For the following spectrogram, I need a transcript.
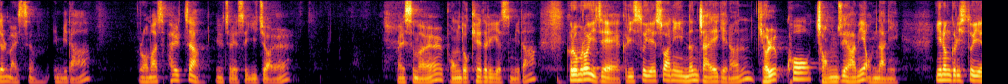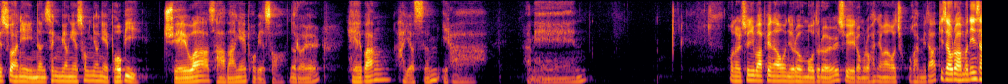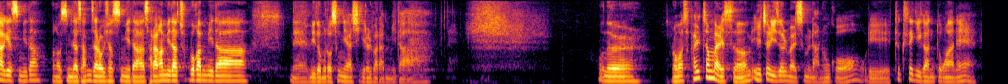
2절 말씀입니다. 로마서 8장 1절에서 2절 말씀을 봉독해 드리겠습니다. 그러므로 이제 그리스도 예수 안에 있는 자에게는 결코 정죄함이 없나니 이는 그리스도 예수 안에 있는 생명의 성령의 법이 죄와 사망의 법에서 너를 해방하였음이라. 아멘. 오늘 주님 앞에 나온 여러분 모두를 주의 이름으로 환영하고 축복합니다. 앞뒤자로 한번 인사하겠습니다. 반갑습니다. 잠잘 오셨습니다. 사랑합니다. 축복합니다. 네, 믿음으로 승리하시기를 바랍니다. 네. 오늘 로마서 8장 말씀 1절 2절 말씀을 나누고 우리 특세 기간 동안에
